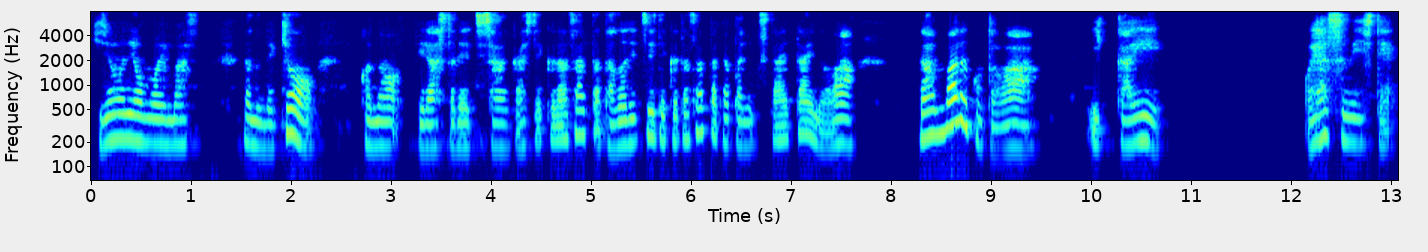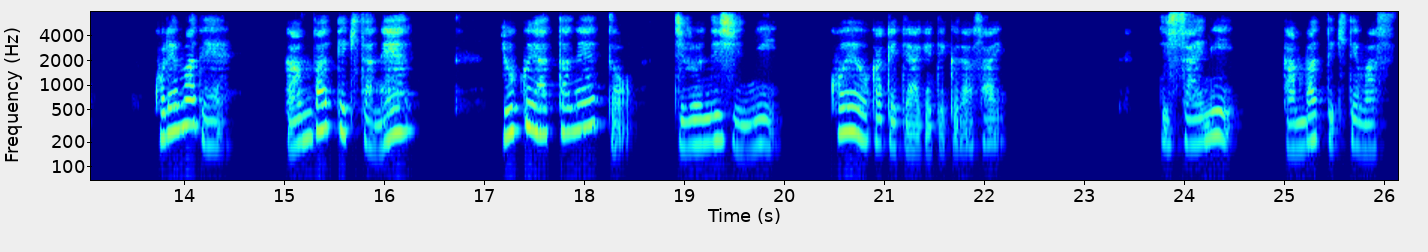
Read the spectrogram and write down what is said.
非常に思います。なので今日、このイラストレッチ参加してくださった、たどり着いてくださった方に伝えたいのは、頑張ることは、一回、お休みして、これまで頑張ってきたね、よくやったね、と自分自身に声をかけてあげてください。実際に頑張ってきてます。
